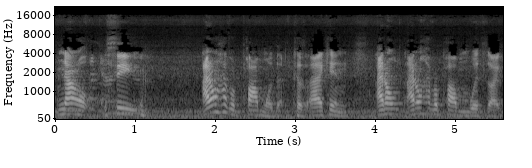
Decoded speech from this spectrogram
Now, Fuck see. I don't have a problem with them because I can. I don't. I don't have a problem with like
